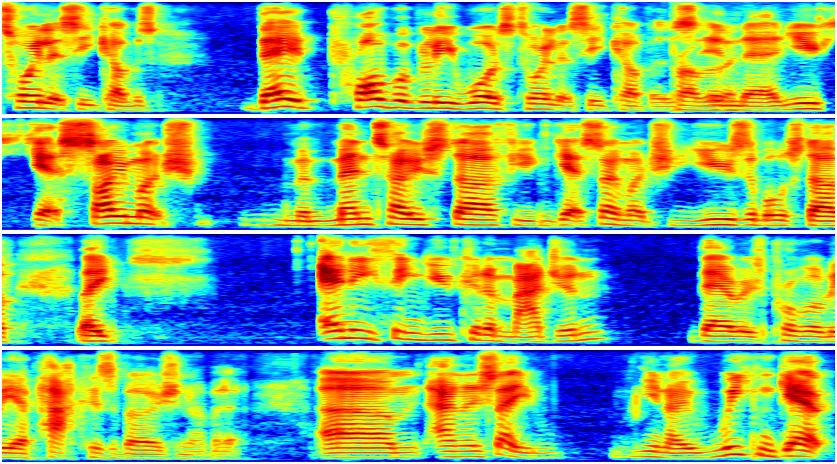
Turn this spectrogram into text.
toilet seat covers, there probably was toilet seat covers Probably. in there. You get so much memento stuff. You can get so much usable stuff. Like anything you could imagine, there is probably a Packers version of it. Um, and I say, you know, we can get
